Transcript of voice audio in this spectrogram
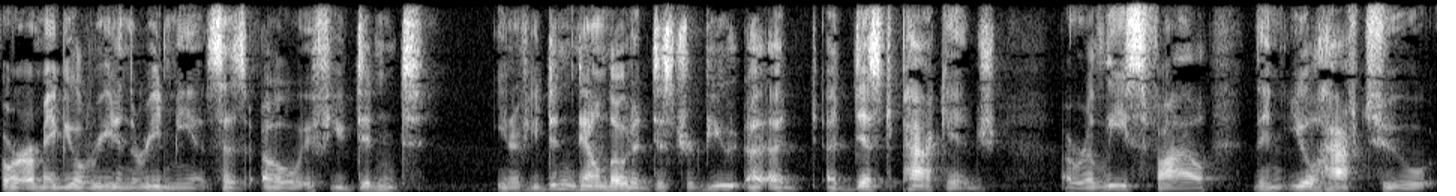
or, or maybe you'll read in the README it says, oh, if you didn't, you know, if you didn't download a distribute a, a, a dist package, a release file, then you'll have to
